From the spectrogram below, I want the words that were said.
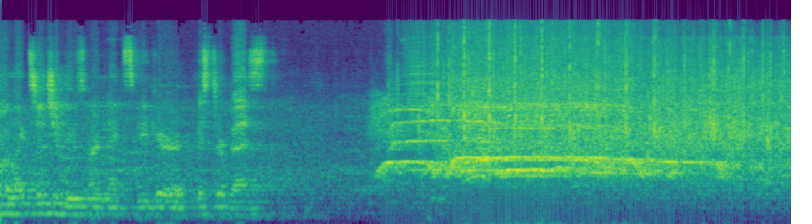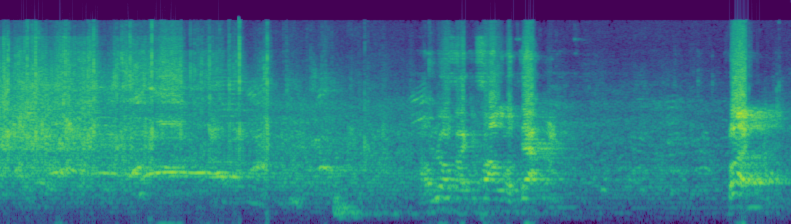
would like to introduce our next speaker, Mr. Best. I don't know if I can follow up that one. But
